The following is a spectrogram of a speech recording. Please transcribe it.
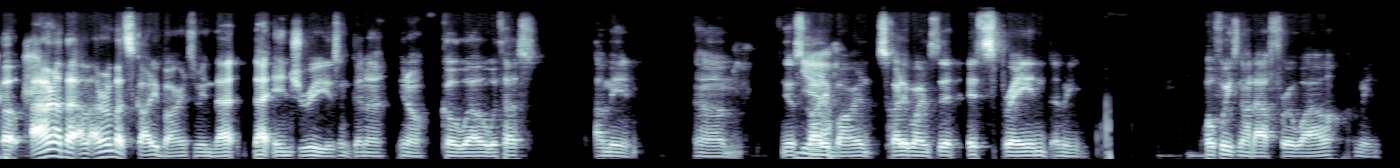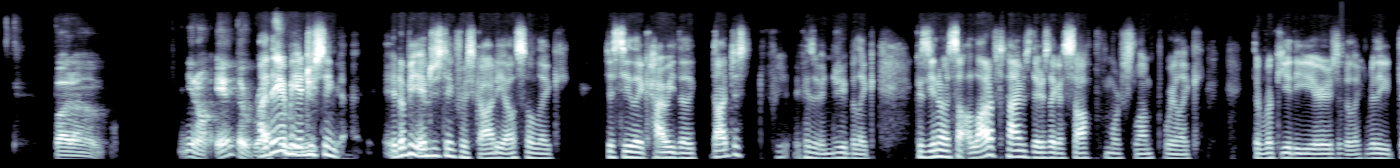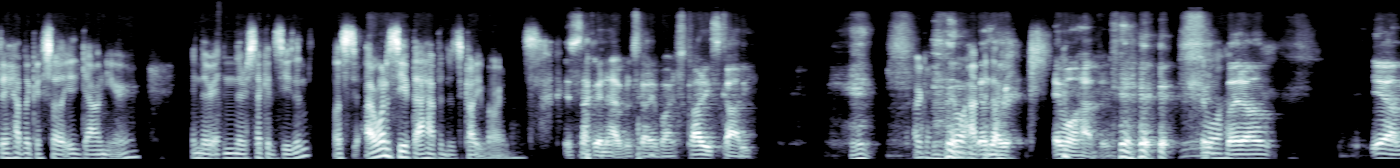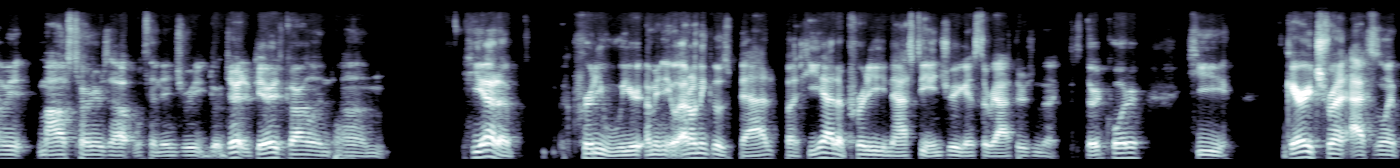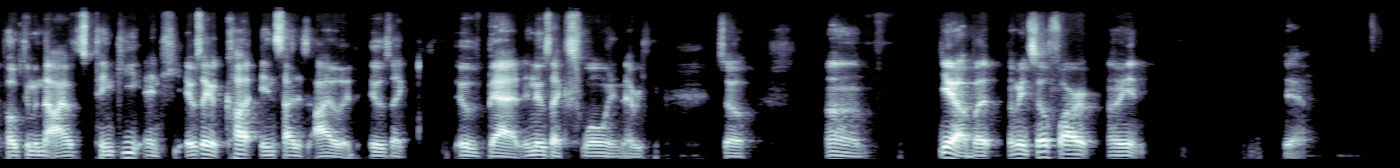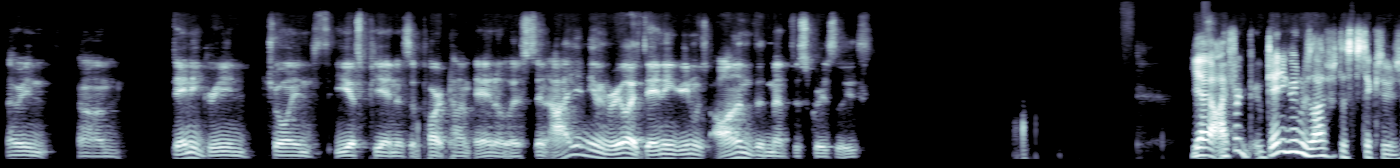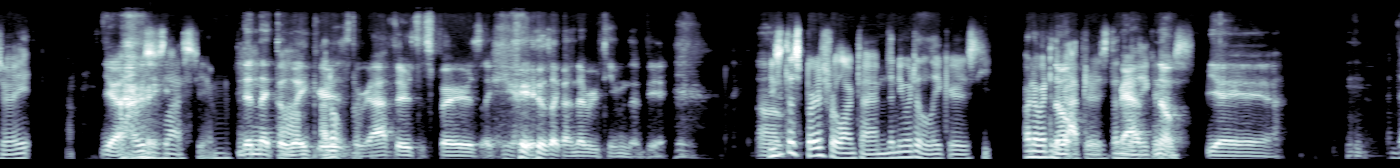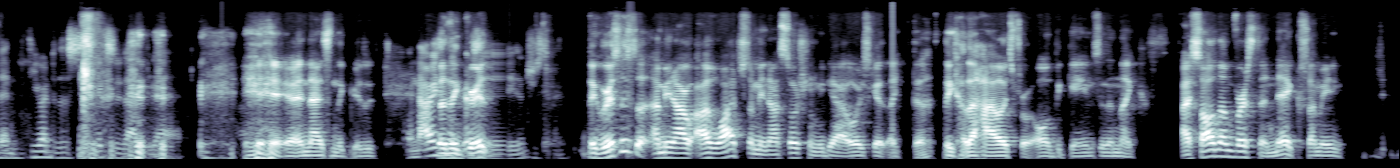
but I don't know about I don't know about Scottie Barnes. I mean that that injury isn't gonna you know go well with us. I mean, um, you know Scottie Yeah. Barnes, Scottie Barnes did it's sprained. I mean, hopefully he's not out for a while. I mean, but um, you know, and the I think it'd be interesting. It'll be interesting for Scottie also, like to see like how he like not just because of injury, but like because you know so a lot of times there's like a sophomore slump where like the rookie of the years are like really they have like a slightly down year in their in their second season. Let's I want to see if that happens with Scottie Barnes. It's not gonna happen, with Scottie Barnes. Scottie, Scottie. Okay, it won't happen. It won't happen. it won't But um, yeah, I mean, Miles Turner's out with an injury. Gar- Gary Garland, um, he had a pretty weird. I mean, I don't think it was bad, but he had a pretty nasty injury against the Raptors in the third quarter. He Gary Trent accidentally poked him in the eye with his pinky, and he, it was like a cut inside his eyelid. It was like it was bad, and it was like swollen and everything. So, um, yeah, but I mean, so far, I mean, yeah, I mean, um, Danny Green joined E ESPN as a part-time analyst, and I didn't even realize Danny Green was on the Memphis Grizzlies. Yeah, I forgot. Danny Green was last with the Sixers, right? Yeah, That was his last team. then like the Um, Lakers, the Raptors, the Spurs, like it was like on every team in the NBA. he Um, was with the Spurs for a long time. Then he went to the Lakers. He, oh no, went to the No, Raptors. Then Rap- the Lakers. no, yeah, yeah, yeah. And then he went to the Sixers after that. Um, yeah, and that's in the Grizzlies. And now he's So in the the Grizz- Grizzlies. Interesting. The Grizzlies, I mean, I, I watched, I mean, on social media, I always get like the, the the highlights for all the games. And then like I saw them versus the Knicks. I mean,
